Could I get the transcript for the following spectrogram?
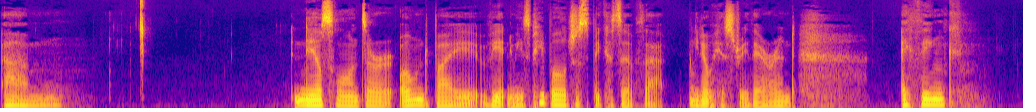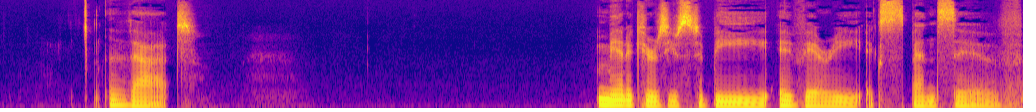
um, nail salons are owned by Vietnamese people just because of that, you know, history there, and I think that manicures used to be a very expensive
